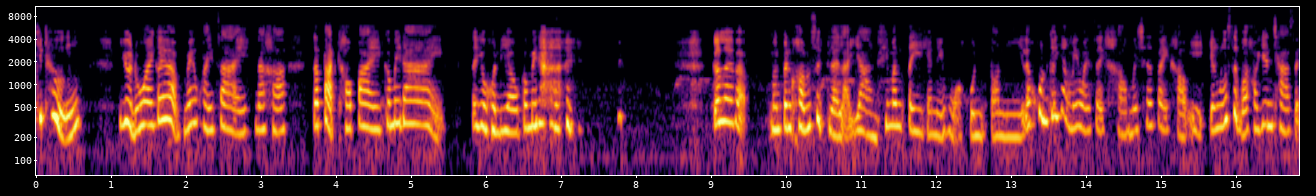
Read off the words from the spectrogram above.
คิดถึง อยู่ด้วยก็แบบไม่ไว้ใจนะคะ จะตัดเขาไปก็ไม่ได้ จะอยู่คนเดียวก็ไม่ได้ ก็เลยแบบมันเป็นความรู้สึกหลาย ๆ อย่างที่มันตีกันในหัวคุณตอนนี้ แล้วคุณก็ยังไม่ไว้ใจเขาไม่เชื่อใจเขาอีก ยังรู้สึกว่าเขาเย็นชาใส่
